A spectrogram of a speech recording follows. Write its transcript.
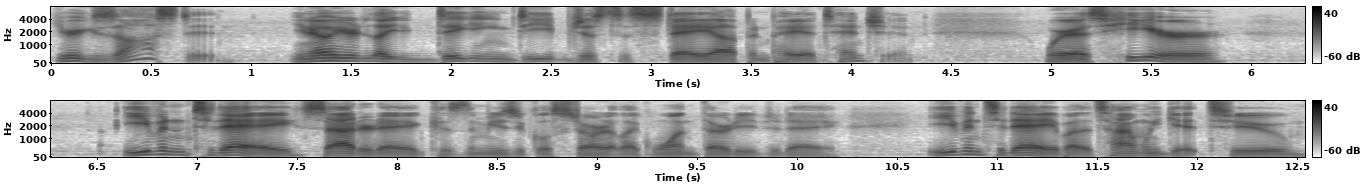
you're exhausted. You know, you're like digging deep just to stay up and pay attention. Whereas here, even today, Saturday, because the music will start at like 1.30 today. Even today, by the time we get to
